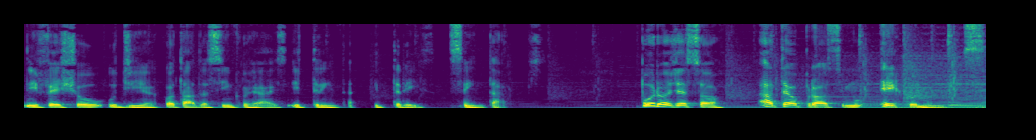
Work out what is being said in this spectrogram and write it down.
e fechou o dia cotado a R$ 5,33. Por hoje é só. Até o próximo Economics.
